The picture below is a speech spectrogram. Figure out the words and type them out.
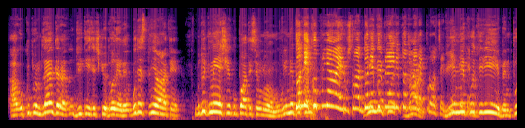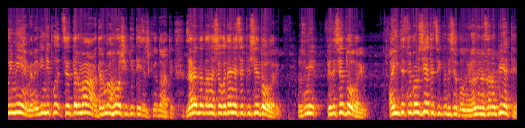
А купимо блендера, 2000 одвалили, буде стояти, будуть миші купатися в ньому. Він не То не потрібен. купляй, Руслан, то не Він купляй, по- ніхто Галь, мене просить. Він не потрібен, пойми мене, він не по... це дарма, дарма гроші 2000 дати. Зараз на, на сьогодення це 50 доларів. Розумієш? 50 доларів. А їх десь треба взяти цих 50 доларів, Галина, заробити.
